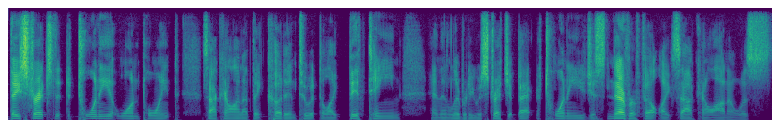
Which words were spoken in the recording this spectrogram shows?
they stretched it to 20 at one point. South Carolina, I think, cut into it to like 15, and then Liberty would stretch it back to 20. You just never felt like South Carolina was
